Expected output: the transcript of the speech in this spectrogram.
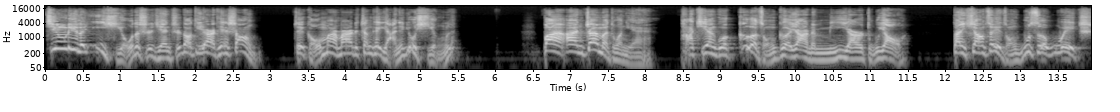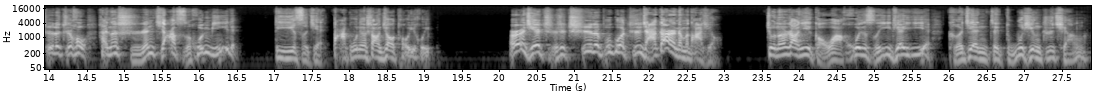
经历了一宿的时间，直到第二天上午，这狗慢慢的睁开眼睛又醒了。办案这么多年，他见过各种各样的迷烟毒药啊。但像这种无色无味，吃了之后还能使人假死昏迷的，第一次见。大姑娘上轿头一回，而且只是吃了不过指甲盖那么大小，就能让一狗啊昏死一天一夜，可见这毒性之强啊！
